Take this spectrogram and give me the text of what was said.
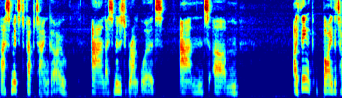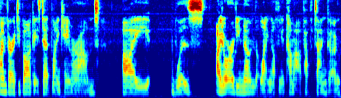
And I submitted to Papatango, and I submitted to Bruntwood, and um, I think by the time Verity Bargate's deadline came around, I was I'd already known that like nothing had come out of Papatango,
